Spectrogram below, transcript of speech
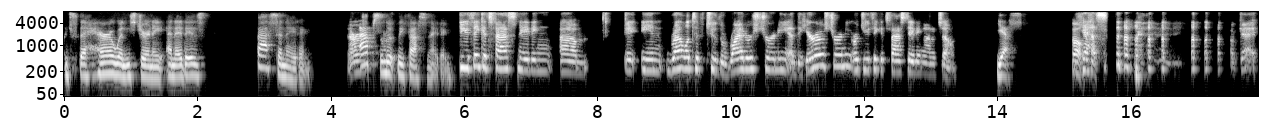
It's the heroine's journey, and it is fascinating. Absolutely fascinating. Do you think it's fascinating um, in relative to the writer's journey and the hero's journey, or do you think it's fascinating on its own? Yes, Oh. Yes. okay.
